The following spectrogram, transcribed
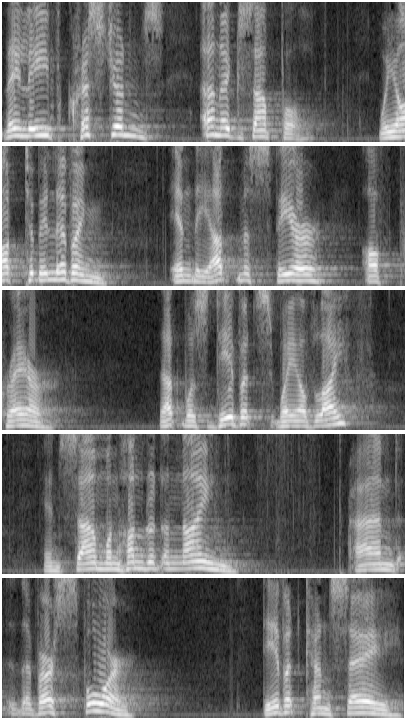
they leave Christians an example. We ought to be living in the atmosphere of prayer. That was David's way of life in Psalm 109 and the verse 4. David can say,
